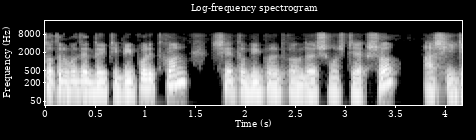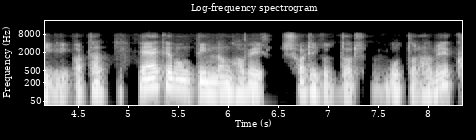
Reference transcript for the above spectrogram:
চতুর্ভুজের দুইটি বিপরীত কোণ, সেহেতু বিপরীত কোণ দ্বয়ের সমষ্টি একশো আশি ডিগ্রি। অর্থাৎ এক এবং তিন নং হবে সঠিক উত্তর। উত্তর হবে খ।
